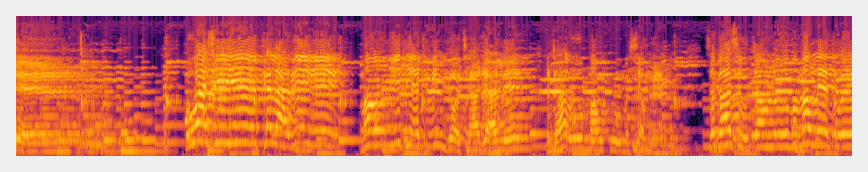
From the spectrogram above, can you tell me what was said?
ရဲ့ဘဝရှိရင်ခက်လာသေး ရင်မောင်ကြီးပြတွင်းတော့ချာကြလေတရားအိုးမောင်ခုမလျှောက်နဲ့စကားဆိုတောင်းလို့မမောက်နဲ့ကွယ်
